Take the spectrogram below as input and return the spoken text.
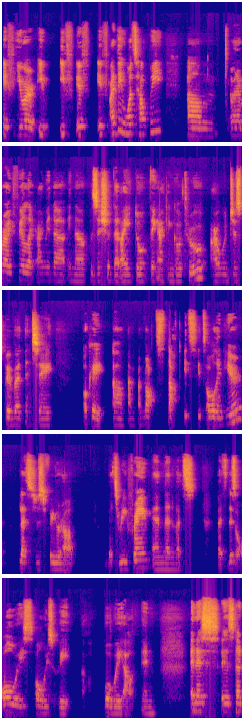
if you're if if if, if I think what's helped me um whenever I feel like I'm in a in a position that I don't think I can go through, I would just pivot and say, okay, um, I'm I'm not stuck. It's it's all in here. Let's just figure out. Let's reframe and then let's. There's always always a way a way out and and it's it's done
